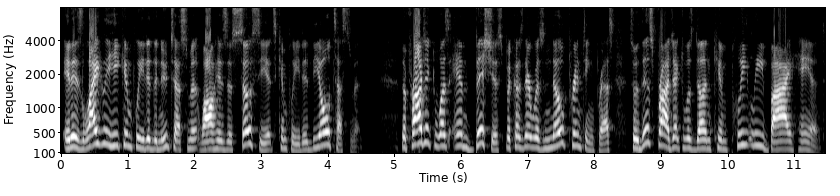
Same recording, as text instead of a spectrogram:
It is likely he completed the New Testament while his associates completed the Old Testament. The project was ambitious because there was no printing press, so this project was done completely by hand.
